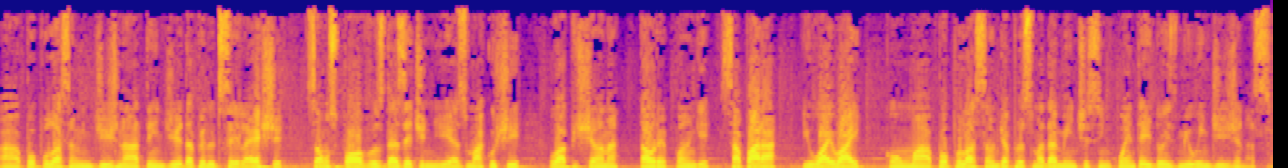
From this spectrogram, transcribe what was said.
A população indígena atendida pelo Celeste são os povos das etnias Macuxi, Uapixana, Taurepang, Sapará e Waiwai, com uma população de aproximadamente 52 mil indígenas.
